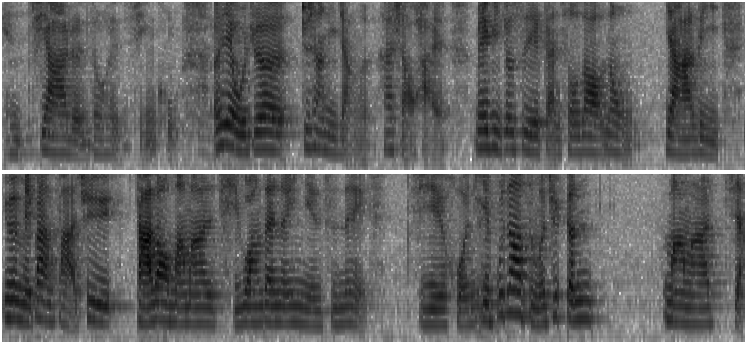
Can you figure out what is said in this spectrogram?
连家人都很辛苦。而且我觉得，就像你讲的，他小孩 maybe 就是也感受到那种。压力，因为没办法去达到妈妈的期望，在那一年之内结婚，也不知道怎么去跟妈妈讲。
